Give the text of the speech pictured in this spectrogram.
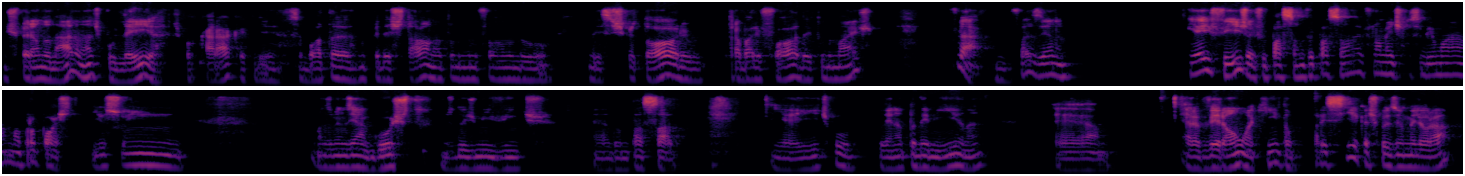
esperando nada, né? Tipo, leia, tipo, caraca, que você bota no pedestal, né? Todo mundo falando do, desse escritório, trabalho foda e tudo mais. Falei, ah, vamos fazer, né? E aí fiz, aí fui passando, fui passando, e finalmente recebi uma, uma proposta. Isso em mais ou menos em agosto de 2020, é, do ano passado. E aí, tipo, plena pandemia, né? É, era verão aqui, então parecia que as coisas iam melhorar,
